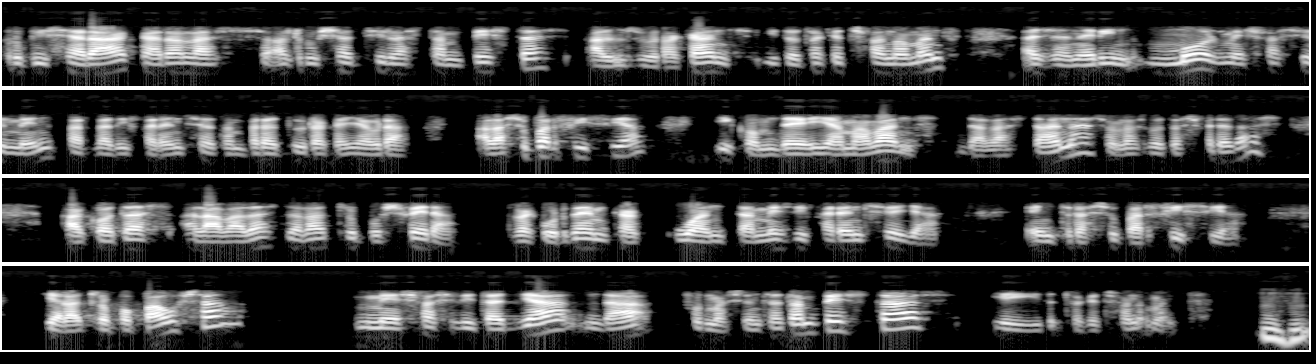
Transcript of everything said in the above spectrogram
propiciarà que ara les, els ruixats i les tempestes, els huracans i tots aquests fenòmens es generin molt més fàcilment per la diferència de temperatura que hi haurà a la superfície i, com dèiem abans, de les danes o les gotes fredes a cotes elevades de la troposfera. Recordem que quanta més diferència hi ha entre superfície i a la tropopausa, més facilitat ha de formacions de tempestes i tots aquests fenòmens. Uh -huh.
